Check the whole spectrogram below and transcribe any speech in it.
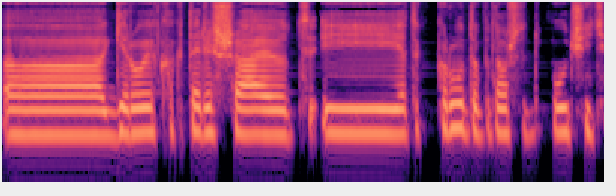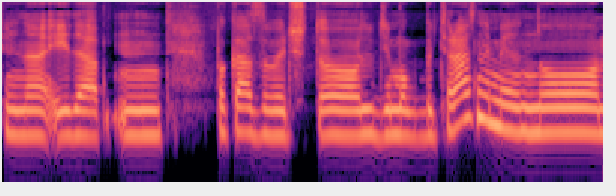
э, герои как-то решают решают, и это круто, потому что это поучительно, и да, показывает, что люди могут быть разными, но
